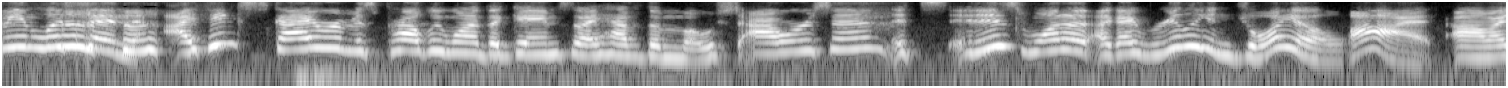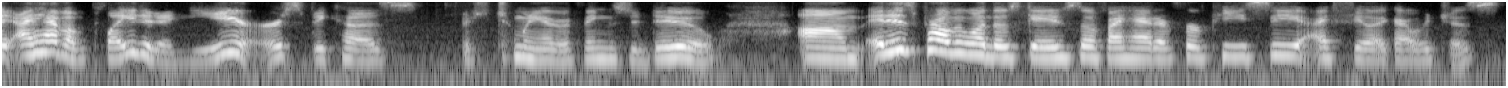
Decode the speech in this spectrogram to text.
mean, listen, I think Skyrim is probably one of the games that I have the most hours in. It's it is one of like I really enjoy it a lot. Um, I, I haven't played it in years because there's too many other things to do. Um, it is probably one of those games. So if I had it for PC, I feel like I would just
